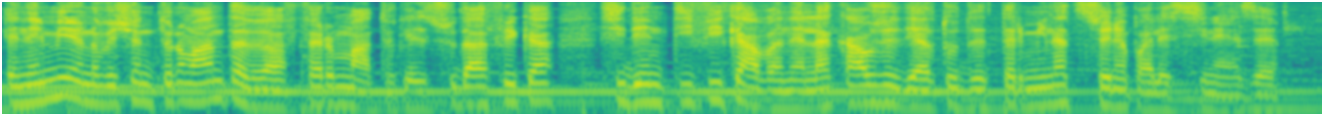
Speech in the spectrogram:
e nel 1990 aveva affermato che il Sudafrica si identificava nella causa di autodeterminazione palestinese.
